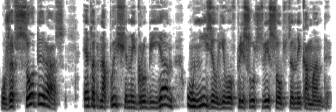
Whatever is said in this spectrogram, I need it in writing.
Уже в сотый раз этот напыщенный грубиян унизил его в присутствии собственной команды.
